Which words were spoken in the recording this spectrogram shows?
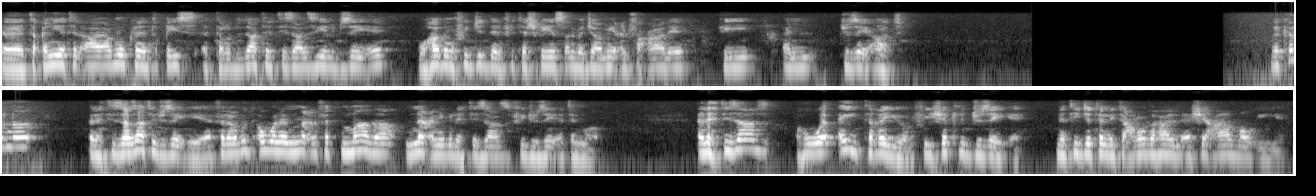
آه، تقنية ال IR ممكن أن تقيس الترددات الاهتزازية الجزيئية وهذا مفيد جدا في تشخيص المجاميع الفعالة في الجزيئات. ذكرنا الاهتزازات الجزيئية فلا بد أولا معرفة ماذا نعني بالاهتزاز في جزيئة ما. الاهتزاز هو أي تغير في شكل الجزيئة نتيجة لتعرضها للأشعة الضوئية.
